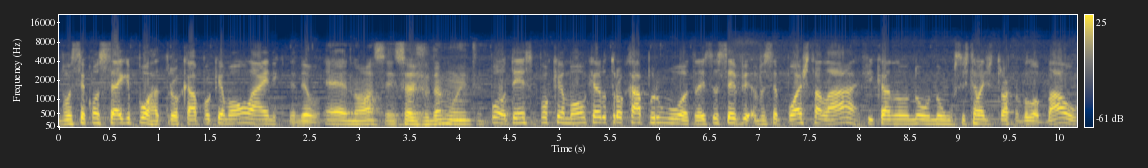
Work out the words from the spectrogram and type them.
você consegue, porra, trocar Pokémon online, entendeu? É, nossa, isso ajuda muito. Pô, tem esse Pokémon, eu quero trocar por um outro. Aí se você, você posta lá, fica no, no- num sistema de troca global,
